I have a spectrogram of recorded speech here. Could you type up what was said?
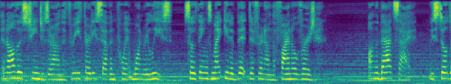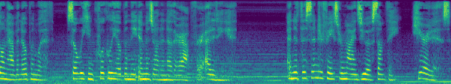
and all those changes are on the 337.1 release, so things might get a bit different on the final version. On the bad side, we still don't have an open with, so we can quickly open the image on another app for editing it. And if this interface reminds you of something, here it is.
